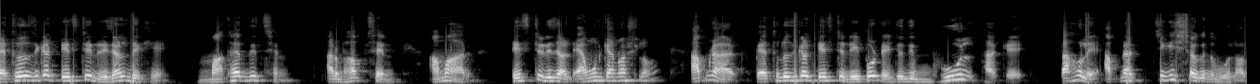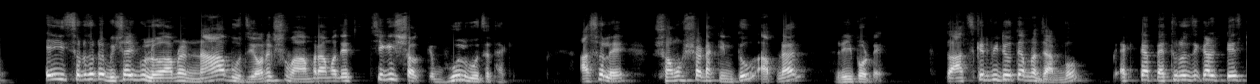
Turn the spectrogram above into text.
প্যাথোলজিক্যাল টেস্টের রেজাল্ট দেখে মাথায় দিচ্ছেন আর ভাবছেন, আমার টেস্টের রেজাল্ট এমন কেন আসলো? আপনার প্যাথোলজিক্যাল টেস্টের রিপোর্টে যদি ভুল থাকে, তাহলে আপনার চিকিৎসা কিন্তু ভুল হবে। এই ছোট ছোট বিষয়গুলো আমরা না বুঝে অনেক সময় আমরা আমাদের চিকিৎসককে ভুল বুঝে থাকি। আসলে সমস্যাটা কিন্তু আপনার রিপোর্টে তো আজকের ভিডিওতে আমরা জানব, একটা প্যাথোলজিক্যাল টেস্ট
